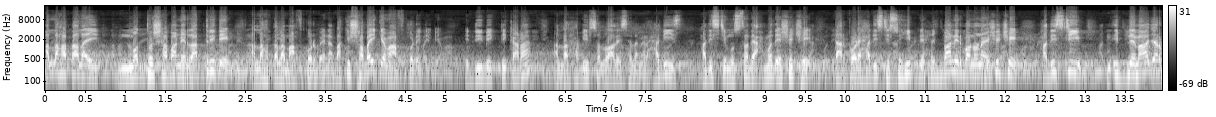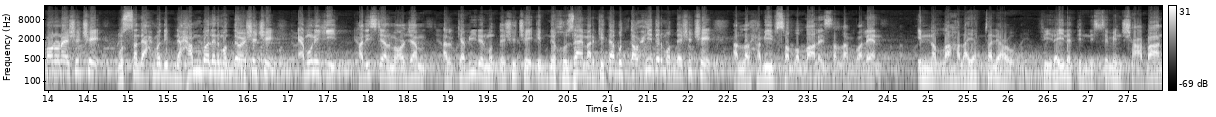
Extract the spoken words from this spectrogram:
আল্লাহ তাআলা এই মধ্য সাবানের রাত্রিতে আল্লাহ তালা মাফ করবে না। বাকি সবাইকে মাফ করে দিবে। এই দুই ব্যক্তি কারা? আল্লাহ হাবিব সাল্লাল্লাহু আলাইহি সাল্লামের হাদিস। হাদিসটি মুসনাদে আহমদে এসেছে। তারপরে হাদিসটি সহিবনে হিব্বানের বর্ণনা এসেছে। হাদিসটি ইবনে মাজার বর্ণনা এসেছে। মুসনাদে আহমদ ইবনে হাম্বলের মধ্যেও এসেছে। এমনই কি হাদিসটি আল মুআজাম আল কাবীরের মধ্যে এসেছে। ইবনে খুজাইমার কিতাবুত তাওহীদের মধ্যে এসেছে। আল্লাহ হাবিব সাল্লাল্লাহু আলাইহি সাল্লাম বলেন إن الله لا يطلع في ليلة النصف من شعبان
